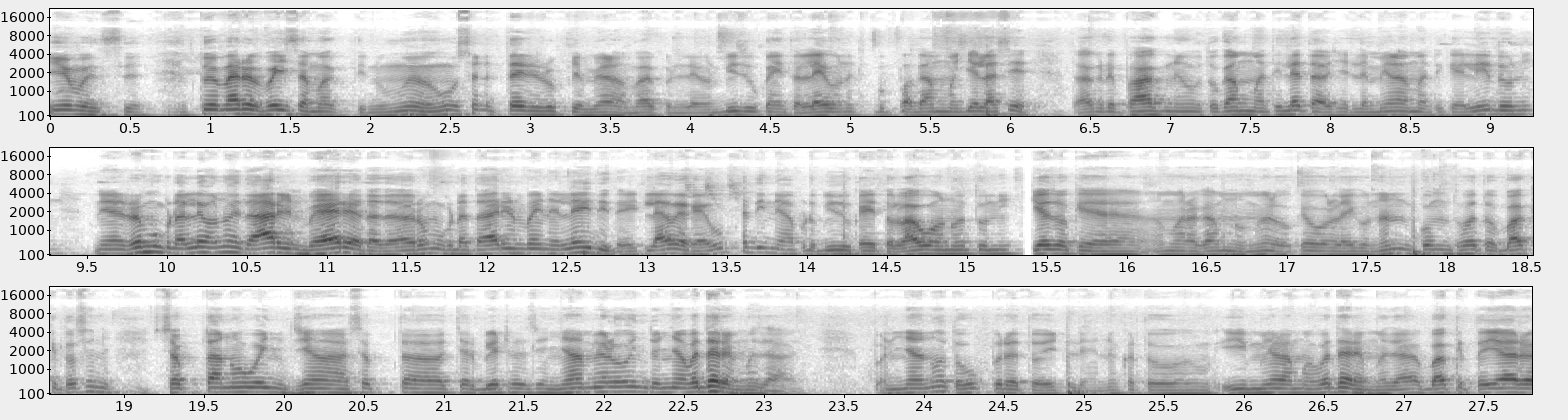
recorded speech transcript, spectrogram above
એમ. જ છે. તો મારે પૈસા માગતી હું હું છે ને ત્રીસ રૂપિયા મેળામાં વાપરીને લેવાનું. બીજું કંઈ તો લેવું નથી. પપ્પા ગામમાં ગયેલા છે. તો આગળ ભાગ ને એવું તો ગામમાંથી લેતા હોય છે એટલે મેળામાંથી કંઈ લીધું નહીં. ને રમકડા લેવાનું હોય તો આર્યનભાઈ હારે હતા રમકડા તો આર્યનભાઈને લઈ દીધા. એટલે હવે કાંઈ ઉપાદીને આપણે બીજું કાંઈ તો લાવવાનું હતું નહીં. કહેજો કે અમારા ગામનો મેળો કેવો લાગ્યો? નનકોમ થતો બાકી તો છે ને સપ્તાહનો હોય ને જ્યાં સપ્તાહ અત્યારે બેઠેલ છે, ત્યાં મેળો હોય ને તો ત્યાં વધારે મજા આવે. પણ ત્યાં નહોતો ઉપર હતો એટલે, નકર તો એ મેળામાં વધારે મજા આવે. બાકી તો યાર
